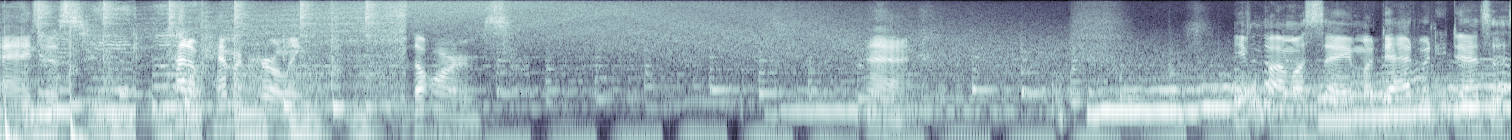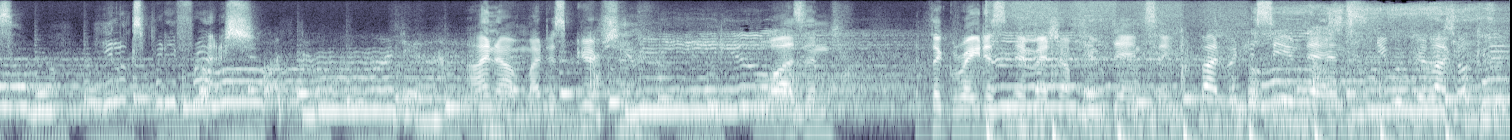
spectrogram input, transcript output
and just kind of hammer curling the arms. And even though I must say, my dad, when he dances, he looks pretty fresh. I know, my description wasn't the greatest image of him dancing, but when you see him dance, you would feel like, okay,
